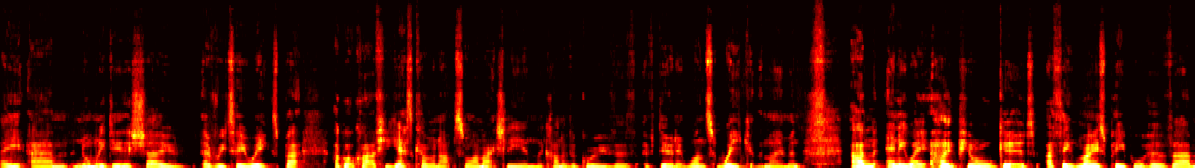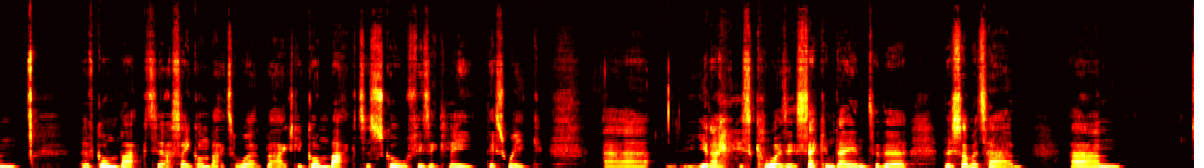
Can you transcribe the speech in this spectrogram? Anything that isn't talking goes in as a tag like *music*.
I um, normally do this show every two weeks, but I've got quite a few guests coming up, so I'm actually in the kind of a groove of, of doing it once a week at the moment. Um, anyway, hope you're all good. I think most people have um, have gone back to I say gone back to work, but actually gone back to school physically this week. Uh, you know, *laughs* it's what is it second day into the the summer term. Um,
